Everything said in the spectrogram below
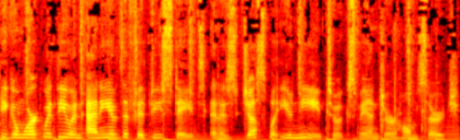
He can work with you in any of the 50 states and is just what you need to expand your home search.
